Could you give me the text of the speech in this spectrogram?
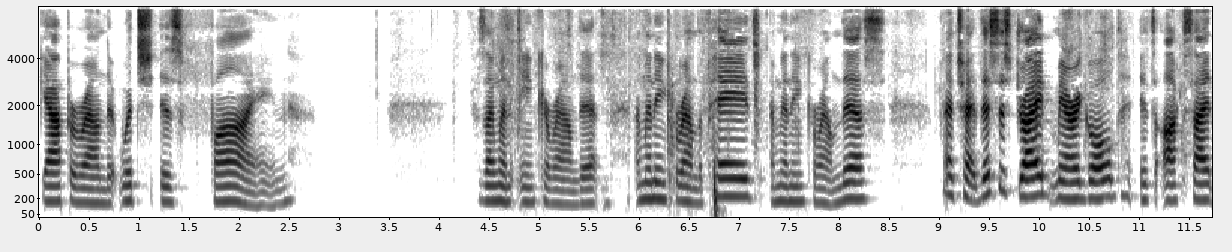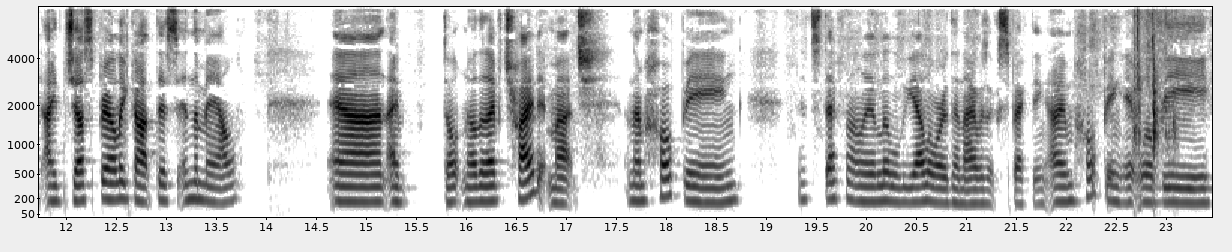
gap around it, which is fine. Because I'm going to ink around it. I'm going to ink around the page. I'm going to ink around this. I'm going to try. This is dried marigold. It's oxide. I just barely got this in the mail. And I don't know that I've tried it much. And I'm hoping, it's definitely a little yellower than I was expecting. I'm hoping it will be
